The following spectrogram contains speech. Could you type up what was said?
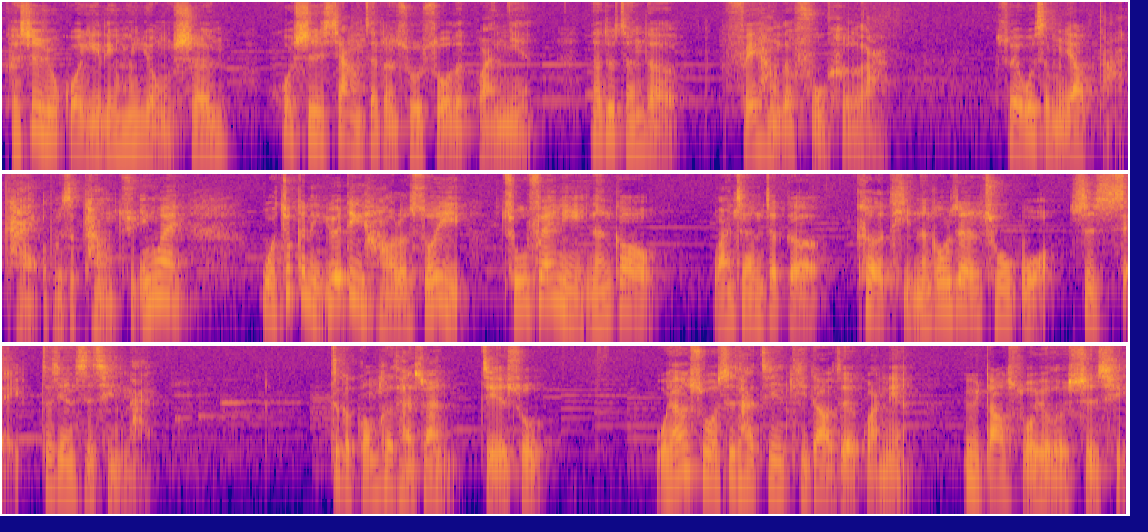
可是如果以灵魂永生，或是像这本书说的观念，那就真的非常的符合啊。所以为什么要打开而不是抗拒？因为我就跟你约定好了，所以除非你能够完成这个课题，能够认出我是谁这件事情来。这个功课才算结束。我要说的是，他今天提到这个观念，遇到所有的事情，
